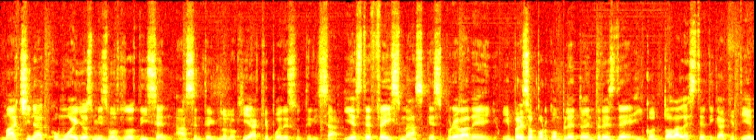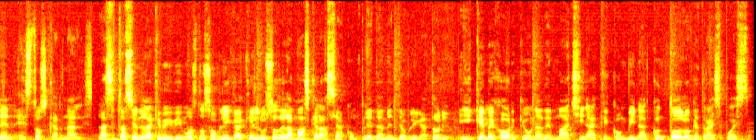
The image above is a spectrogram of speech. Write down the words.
Machina, como ellos mismos lo dicen, hacen tecnología que puedes utilizar. Y este face mask es prueba de ello. Impreso por completo en 3D y con toda la estética que tienen estos carnales. La situación en la que vivimos nos obliga a que el uso de la máscara sea completamente obligatorio. Y qué mejor que una de Machina que combina con todo lo que traes puesto.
